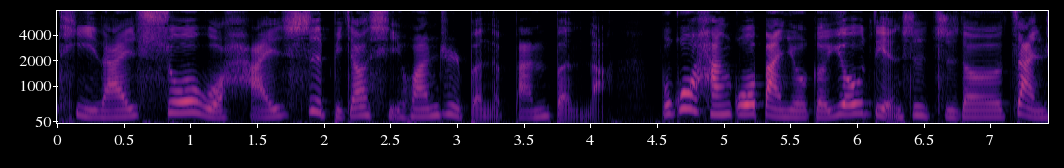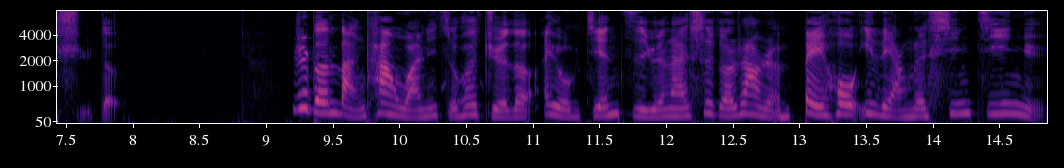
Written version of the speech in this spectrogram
体来说，我还是比较喜欢日本的版本啦。不过韩国版有个优点是值得赞许的。日本版看完，你只会觉得，哎呦，简子原来是个让人背后一凉的心机女。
